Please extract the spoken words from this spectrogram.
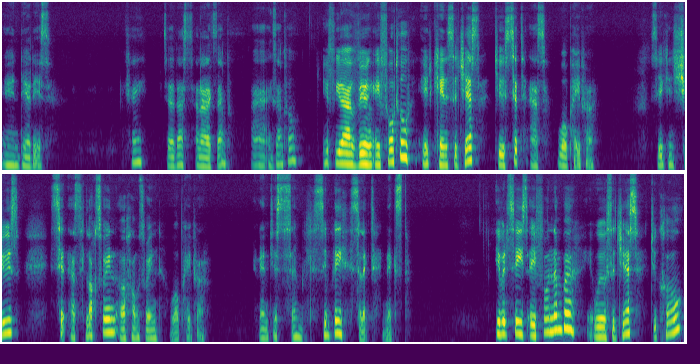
And there it is. Okay, so that's another example. Uh, example. If you are viewing a photo, it can suggest to set as wallpaper. So you can choose set as lock screen or home screen wallpaper. And then just sim simply select next. If it sees a phone number, it will suggest to call.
